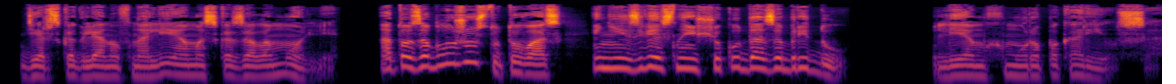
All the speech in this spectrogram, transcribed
— дерзко глянув на Лиама, сказала Молли. «А то заблужусь тут у вас, и неизвестно еще куда забреду». Лиам хмуро покорился.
